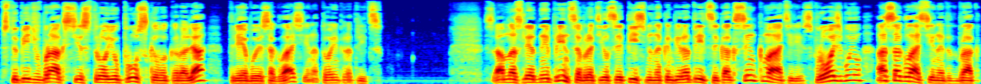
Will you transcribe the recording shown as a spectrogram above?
вступить в брак с сестрою прусского короля, требуя согласия на то императрицы. Сам наследный принц обратился письменно к императрице как сын к матери с просьбой о согласии на этот брак,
